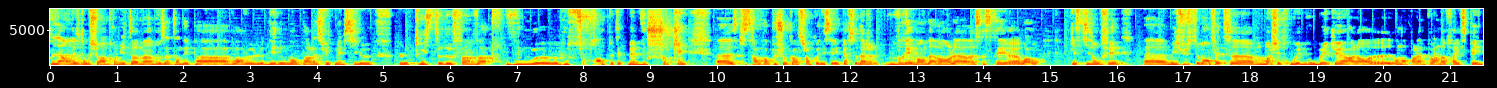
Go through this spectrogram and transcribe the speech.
Là, on est donc sur un premier tome. Hein. Vous attendez pas à voir le, dénouement par la suite, même si le, le twist de fin va vous euh, vous surprendre, peut-être même vous choquer, euh, ce qui sera encore plus choquant si on connaissait les personnages vraiment d'avant. Là, ça serait euh, waouh. Qu'est-ce qu'ils ont fait Mais justement, en fait, moi j'ai trouvé Brubaker. Alors, on en parlait un peu en off avec Spade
